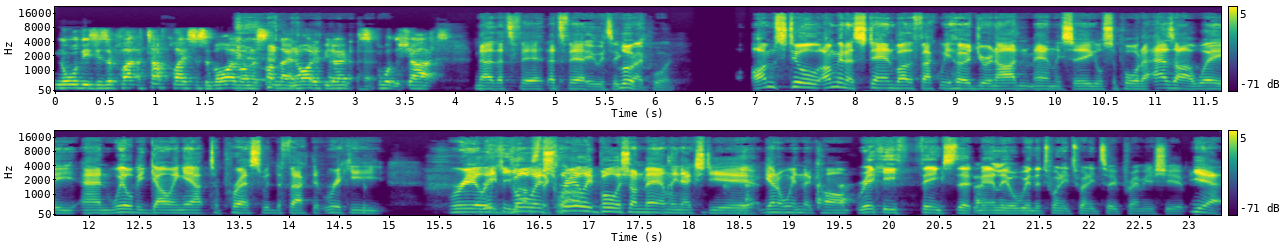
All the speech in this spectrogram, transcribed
Northies is a, pl- a tough place to survive on a Sunday night if you don't support the Sharks. No, that's fair. That's fair. It's a Look, great point. I'm still I'm going to stand by the fact we heard you're an ardent Manly Seagull supporter, as are we, and we'll be going out to press with the fact that Ricky really Ricky bullish, really bullish on Manly next year. Yeah. Going to win the comp. Ricky thinks that Manly will win the 2022 Premiership. Yeah,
